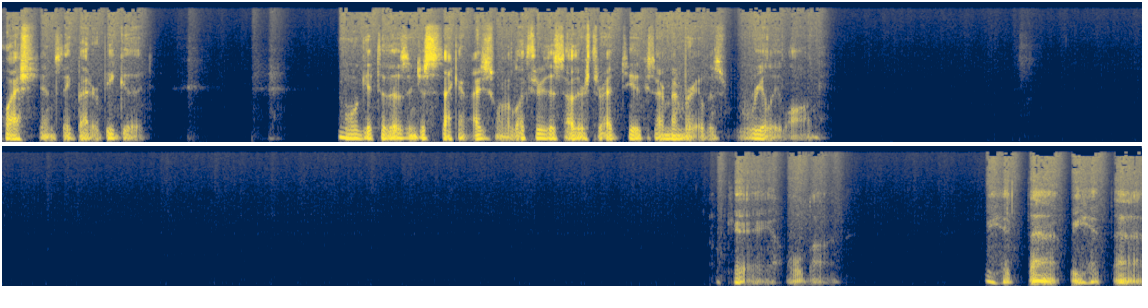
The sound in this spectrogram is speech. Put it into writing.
questions, they better be good. And we'll get to those in just a second. I just want to look through this other thread too, because I remember it was really long. Okay, hold on. We hit that. We hit that.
